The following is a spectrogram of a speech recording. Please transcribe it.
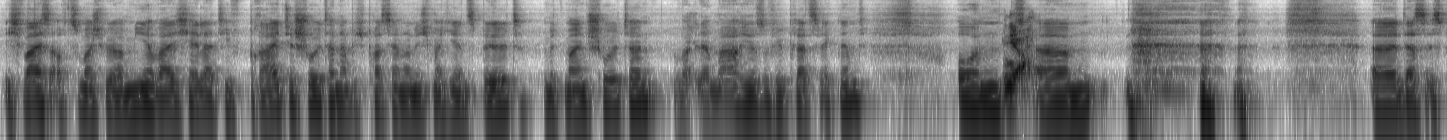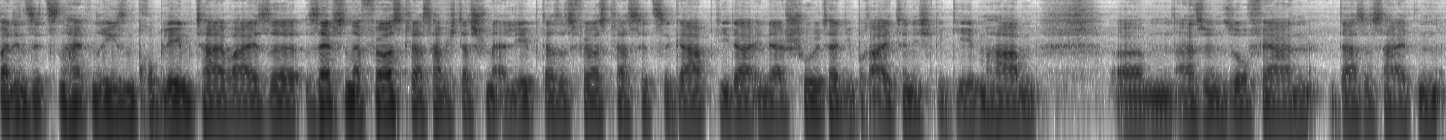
Ich weiß auch zum Beispiel bei mir, weil ich relativ breite Schultern habe, ich passe ja noch nicht mal hier ins Bild mit meinen Schultern, weil der Mario so viel Platz wegnimmt. Und ja. ähm, äh, das ist bei den Sitzen halt ein Riesenproblem teilweise. Selbst in der First Class habe ich das schon erlebt, dass es First Class Sitze gab, die da in der Schulter die Breite nicht gegeben haben. Ähm, also insofern, das ist halt ein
